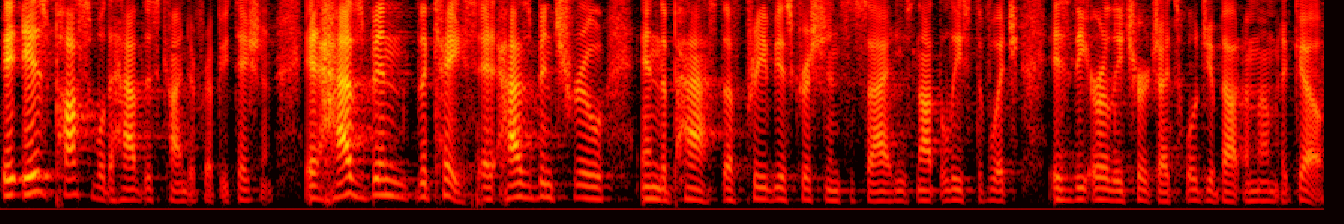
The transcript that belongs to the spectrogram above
it is possible to have this kind of reputation. It has been the case, it has been true in the past of previous Christian societies, not the least of which is the early church I told you about a moment ago.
